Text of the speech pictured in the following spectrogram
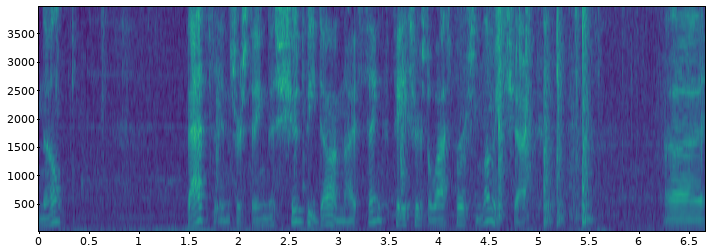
No. That's interesting. This should be done. I think Pacer's the last person. Let me check. Uh.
